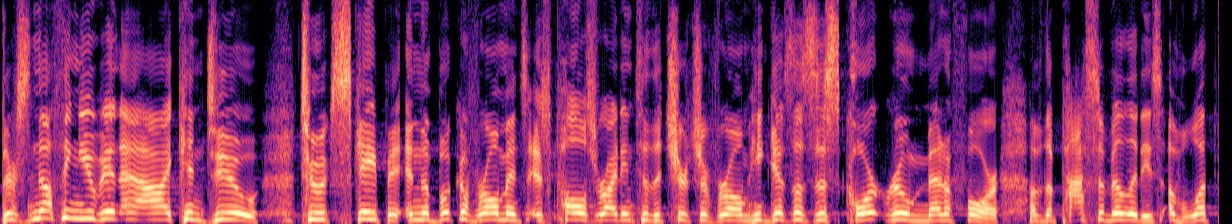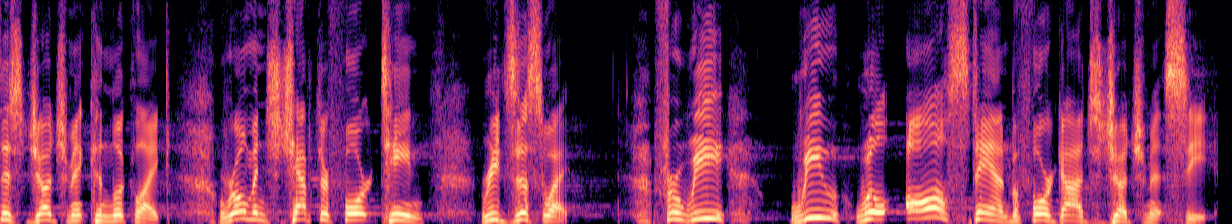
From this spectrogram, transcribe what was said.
There's nothing you and I can do to escape it. In the book of Romans, as Paul's writing to the church of Rome, he gives us this courtroom metaphor of the possibilities of what this judgment can look like. Romans chapter 14 reads this way For we, we will all stand before God's judgment seat.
